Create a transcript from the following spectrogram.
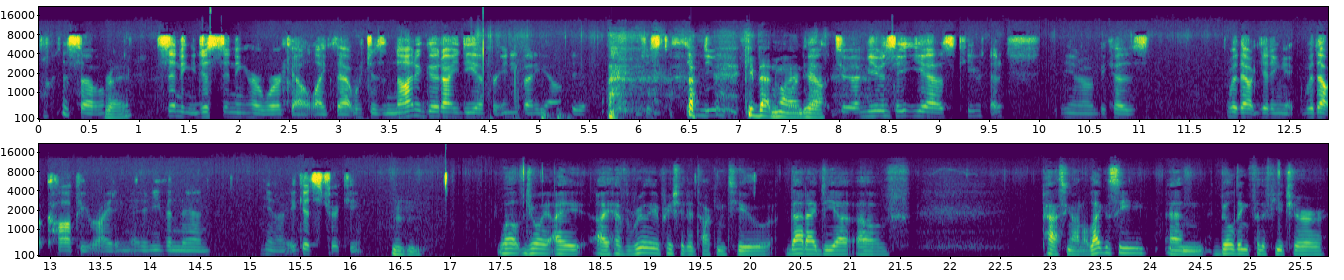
so right. sending just sending her work out like that, which is not a good idea for anybody out there. just to send you keep that in mind. Yeah. To amuse music, yes, keep that. You know, because without getting it, without copywriting it, and even then, you know, it gets tricky. Mm-hmm. Well, Joy, I I have really appreciated talking to you. That idea of passing on a legacy and building for the future,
